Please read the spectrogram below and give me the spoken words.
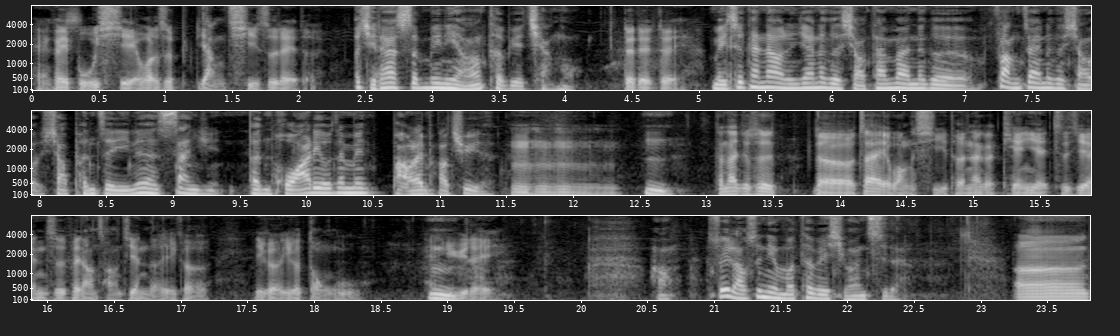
哎，可以补血或者是氧气之类的。而且它的生命力好像特别强哦。对对对，每次看到人家那个小摊贩那个放在那个小小盆子里，那个鳝鱼很滑溜，在那边跑来跑去的。嗯嗯嗯嗯嗯。但它就是呃，在往昔的那个田野之间是非常常见的一个一个一个动物鱼类。好，所以老师，你有没有特别喜欢吃的？呃，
